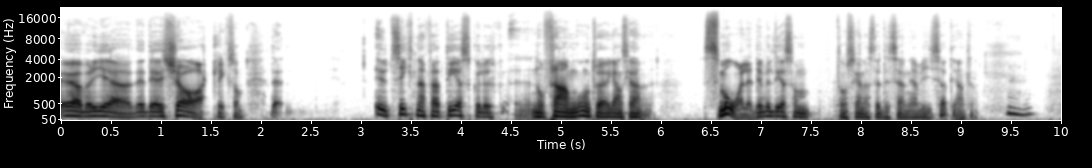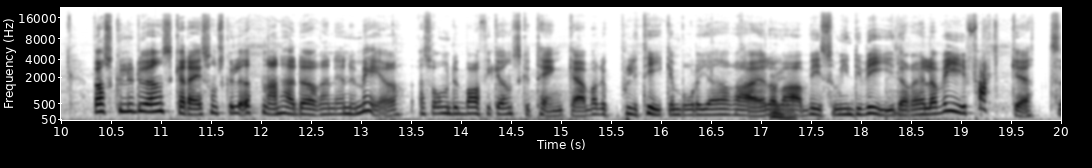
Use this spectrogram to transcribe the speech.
överge, det, det är kört liksom. Det, utsikterna för att det skulle eh, nå framgång tror jag är ganska små, eller det är väl det som de senaste decennierna visat egentligen. Mm. Vad skulle du önska dig som skulle öppna den här dörren ännu mer? Alltså om du bara fick önsketänka vad det politiken borde göra eller Oj. vad vi som individer eller vi i facket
